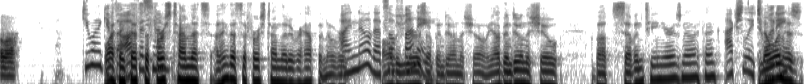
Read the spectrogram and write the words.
Aloha. Do you want to give Well, I think that's the number? first time that's I think that's the first time that ever happened over I know that's all so the funny. years I've been doing the show. Yeah, I've been doing the show about 17 years now, I think. Actually, 20. No 20. one has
